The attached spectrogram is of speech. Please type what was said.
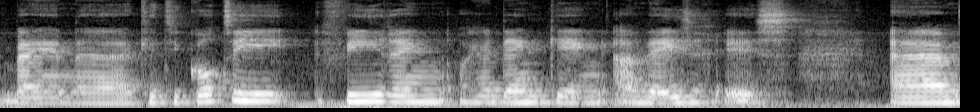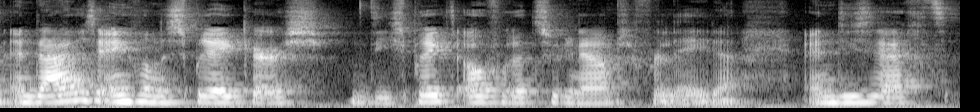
bij een eh Kitty Kotti viering, herdenking aanwezig is. Ehm, en daar is een van de sprekers die spreekt over het Surinaamse verleden. En die zegt:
